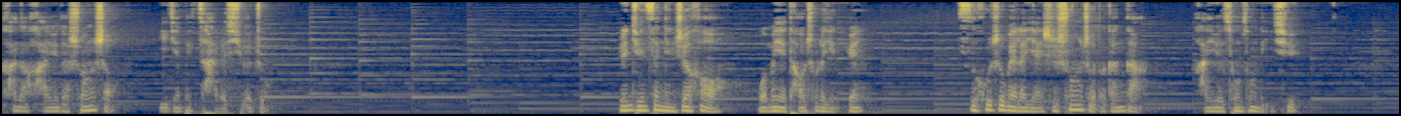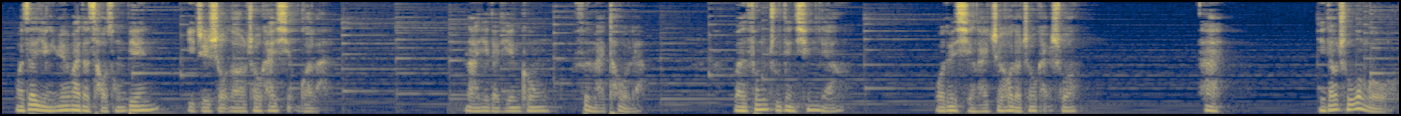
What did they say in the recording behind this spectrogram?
看到韩月的双手已经被踩了血肿。人群散尽之后，我们也逃出了影院，似乎是为了掩饰双手的尴尬，韩月匆匆离去。我在影院外的草丛边一直守到了周凯醒过来。那夜的天空分外透亮，晚风逐渐清凉。我对醒来之后的周凯说：“嗨。”你当初问过我，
